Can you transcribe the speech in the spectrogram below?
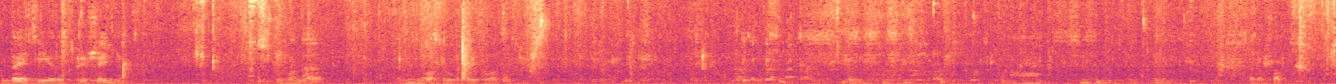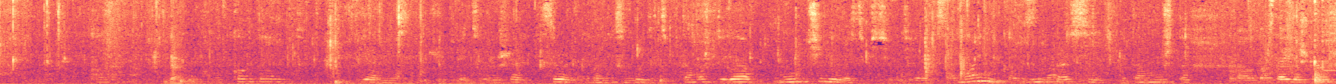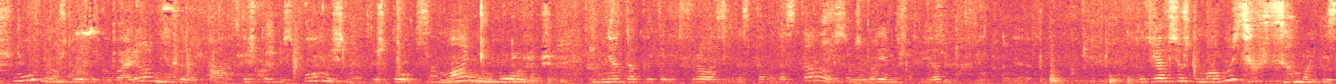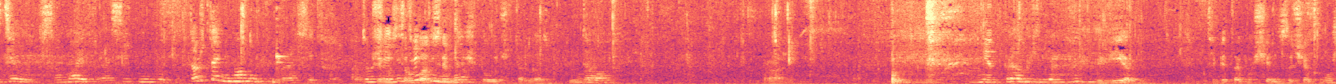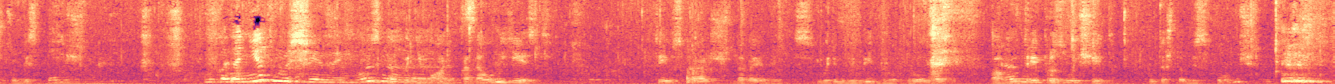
дайте ей распоряжение, чтобы она занималась рукоприкладством. Хорошо? Да. Когда я эти уже сроки когда не сходятся, потому что я научилась все делать сама, никого не просить, потому что а, когда я прошу, ну что-то говорю, мне говорят, а ты что, беспомощная, ты что, сама не можешь? И меня так эта вот фраза достала, достала в свое время, что я вот я все, что могу сделать сама, я сделаю сама и просить не буду. Потому что я не могу попросить. Потому Ты что я действительно... можешь получить оргазм? Да, Правильно. Нет проблем. Верно. Тебе-то мужчина зачем может, что беспомощный? Ну, когда нет мужчины, можно... Я понимаю, когда он есть, ты скажешь, давай будем любить друг друга, а Разум. внутри прозвучит. Ну ты что, беспомощный?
